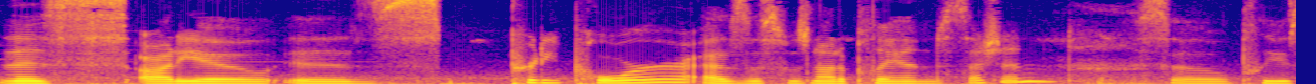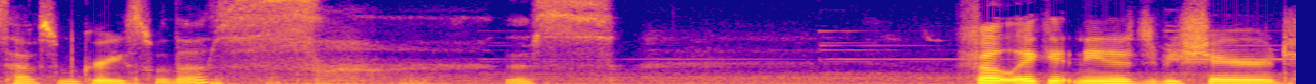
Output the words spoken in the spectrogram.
This audio is pretty poor as this was not a planned session, so please have some grace with us. This felt like it needed to be shared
